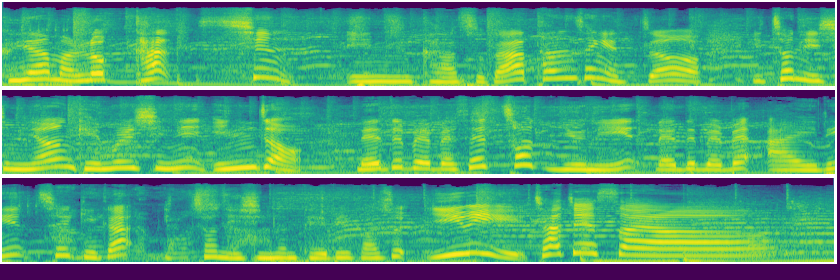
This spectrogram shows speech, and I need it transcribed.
그야말로 갓 신인 가수가 탄생했죠. 2020년 괴물신인 인정. 레드벨벳의 첫 유닛 레드벨벳 아이린 슬기가 2020년 데뷔 가수 2위 차지했어요.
